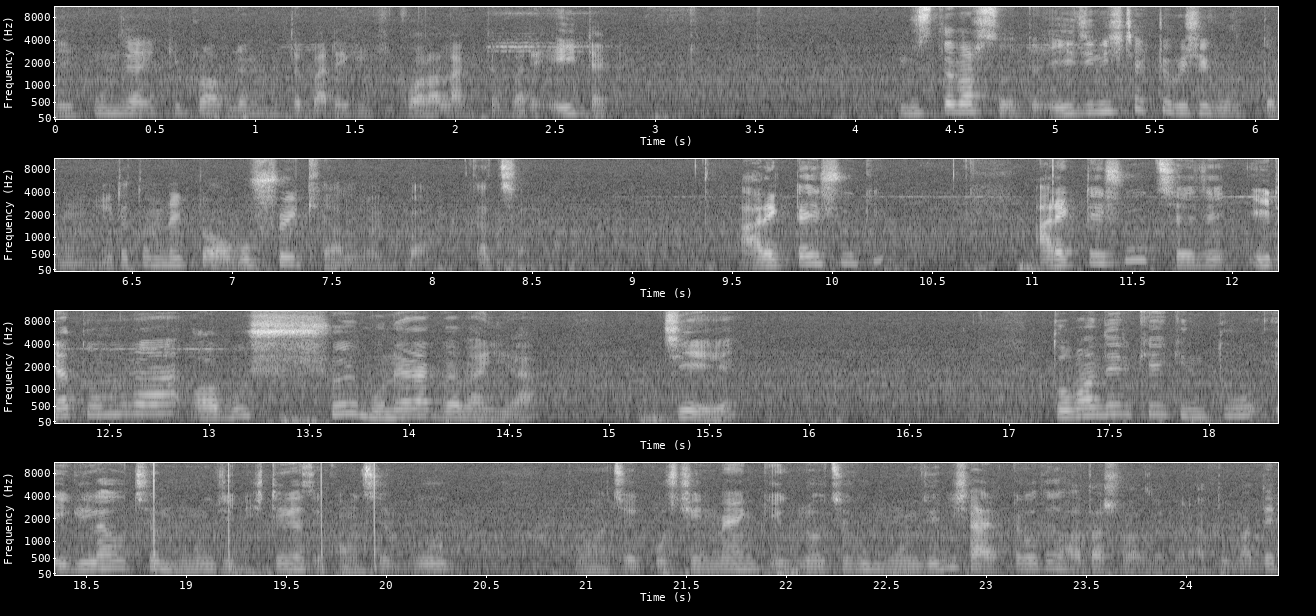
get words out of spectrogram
যে কোন জায়গায় কী প্রবলেম হতে পারে, কি, কী করা লাগতে পারে, এইটাকে। বুঝতে পারছ? তো এই জিনিসটা একটু বেশি গুরুত্বপূর্ণ। এটা তোমরা একটু অবশ্যই খেয়াল রাখবা। আচ্ছা। আরেকটা ইস্যু কি? আরেকটা ইস্যু হচ্ছে যে, এটা তোমরা অবশ্যই মনে রাখবে ভাইয়া যে, তোমাদেরকে কিন্তু এগুলা হচ্ছে মূল জিনিস, ঠিক আছে? কনসেপ্ট বুক তোমার হচ্ছে কোশ্চেন ব্যাংক এগুলো হচ্ছে খুব মূল জিনিস। আর আরেকটা কথা, হতাশ হওয়া যাবে না। তোমাদের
